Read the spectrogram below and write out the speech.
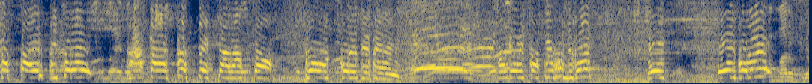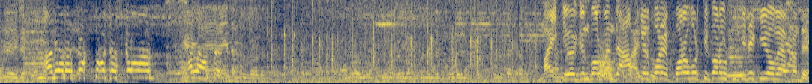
সপ্তাহের ভিতরে ঢাকার প্রত্যেকটা রাস্তা ব্লক করে দেবে। সংগ্রামী ছাত্রী বন্ধুগণ, এই এই বলে আমি আমার বক্তব্য শেষ করলাম। আল্লাহ ভাই কেউ একজন বলবেন যে আজকের পরে পরবর্তী কর্মসূচিটা কি হবে আপনাদের?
